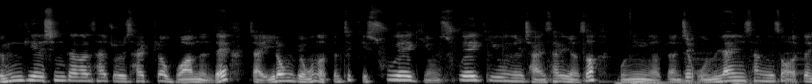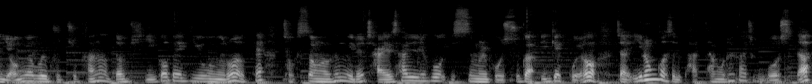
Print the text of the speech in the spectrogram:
음기의 신강한 사주를 살펴보았는데 자 이런 경우는 어떤 특히 수의 기운, 수의 기운을 잘 살려서 본인이 어떤 이제 온라인상에서 어떤 영역을 구축하는 어떤 비겁의 기운으로 이렇게 적성의 흥미를 잘 살리고 있음을 볼 수가 있겠고요. 자 이런 것을 바탕으로 해가지고 무엇이다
